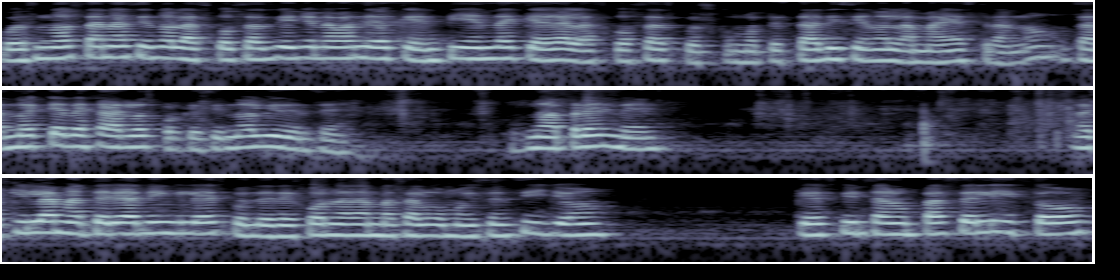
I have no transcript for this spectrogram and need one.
pues no están haciendo las cosas bien. Yo nada más le digo que entienda y que haga las cosas pues como te está diciendo la maestra, ¿no? O sea, no hay que dejarlos porque si no, olvídense, pues no aprenden. Aquí la materia de inglés pues le dejó nada más algo muy sencillo, que es pintar un pastelito,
